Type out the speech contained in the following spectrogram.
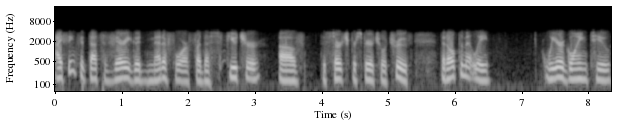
I think that that's a very good metaphor for the future of the search for spiritual truth. That ultimately we are going to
